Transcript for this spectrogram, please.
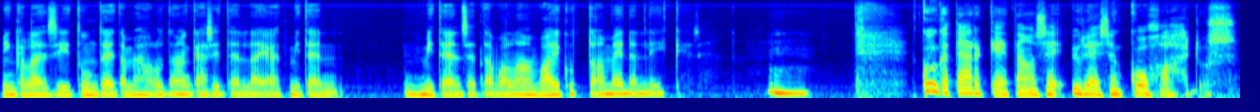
minkälaisia tunteita me halutaan käsitellä ja että miten, miten se tavallaan vaikuttaa meidän liikkeeseen. Mm. Kuinka tärkeää on se yleisön kohahdus,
